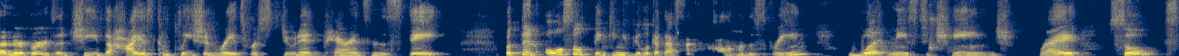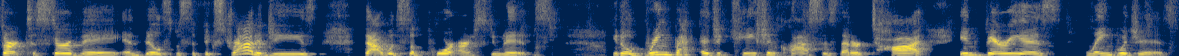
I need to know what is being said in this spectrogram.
Thunderbirds achieve the highest completion rates for student parents in the state. But then also thinking, if you look at that second column of the screen, what needs to change, right? So start to survey and build specific strategies that would support our students. You know, bring back education classes that are taught in various languages,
